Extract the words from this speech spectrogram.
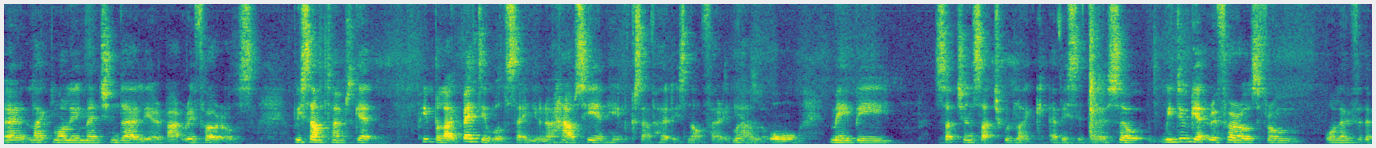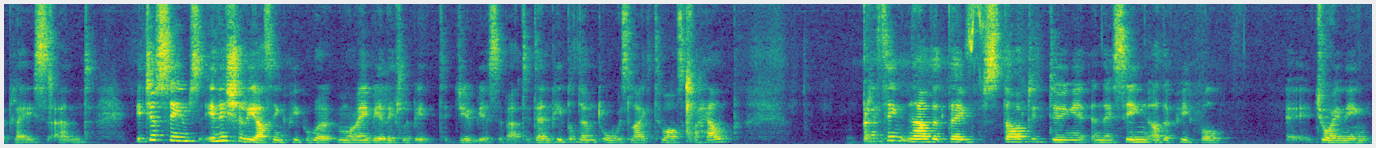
uh, like Molly mentioned earlier about referrals. We sometimes get people like Betty will say, you know, how's he and he because I've heard he's not very well, yes. or maybe such and such would like a visitor. So we do get referrals from all over the place and it just seems initially I think people were maybe a little bit dubious about it and people don't always like to ask for help. But I think now that they've started doing it and they're seeing other people uh, joining,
